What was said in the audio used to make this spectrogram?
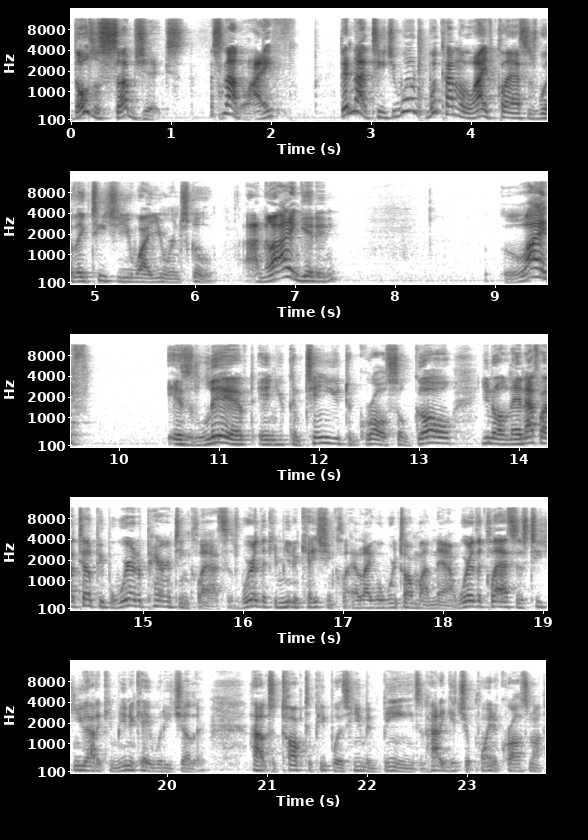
those are subjects. That's not life. They're not teaching. What, what kind of life classes were they teaching you while you were in school? I know I didn't get any. Life is lived and you continue to grow. So go, you know, and that's why I tell people, where are the parenting classes? Where are the communication class, like what we're talking about now? Where are the classes teaching you how to communicate with each other, how to talk to people as human beings and how to get your point across and all.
